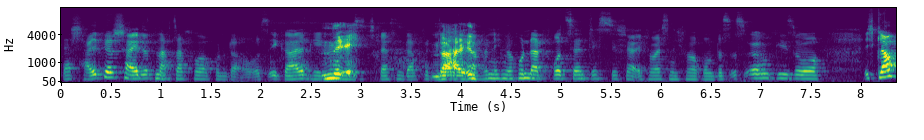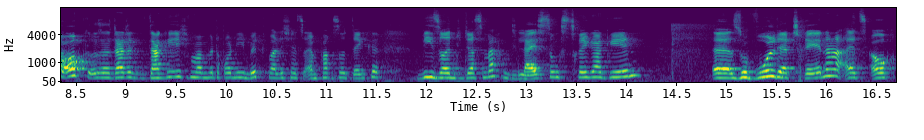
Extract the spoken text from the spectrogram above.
Der Schalke scheidet nach der Vorrunde aus, egal gegen Nee. wen sie treffen. Da, bin- Nein. da bin ich mir hundertprozentig sicher. Ich weiß nicht warum. Das ist irgendwie so. Ich glaube auch, also da, da gehe ich mal mit Ronny mit, weil ich jetzt einfach so denke, wie sollen die das machen? Die Leistungsträger gehen. Äh, sowohl der Trainer als auch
